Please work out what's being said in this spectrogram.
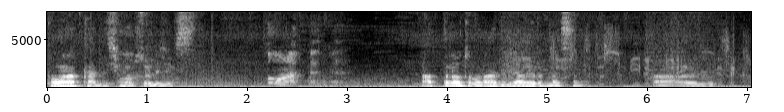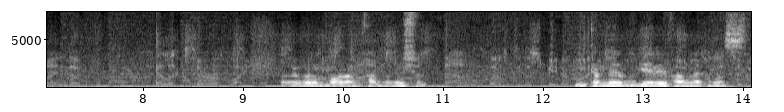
Tovan at kardeşim yok söyleyeceksin. Tamam at kanka. Attın o tovunu hadi inanıyorum ben sana. Aa öldü. Ay oğlum bu adam tam ne bu GB falan yapamazsın.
